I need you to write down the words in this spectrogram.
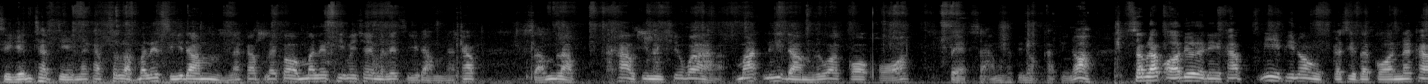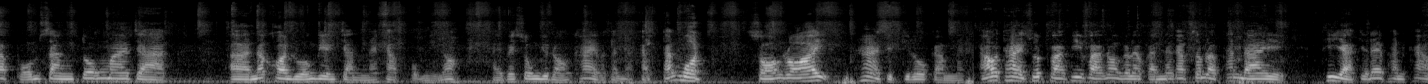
สีเห็นชัดเจนนะครับสำหรับเมล็ดสีดำนะครับ แล้วก็เมล็ดที่ไม่ใช่เมล็ดสีดำนะครับสำหรับข้าวที่มีชื่อว่ามะลิดำหรือว่ากอขอ83 ครับพี่น้องครับพี่น้องสำหรับออเดอร์นี่ครับมีพี่น้องเกษตรกรนะครับ ผมสั่งตรงมาจากนครหลวงเวียงจันทร์นะครับ ผมนี่เนาะให้ไปส่งอยู่หนองค่ายพัสนะครับ ทั้งหมด 250 กิโลกรัมนะเอาท้ายสุดฝากพี่ฝากน้องกันแล้วกันนะครับสำหรับท่านใด ที่อยากจะได้พันธุ์ข้าว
